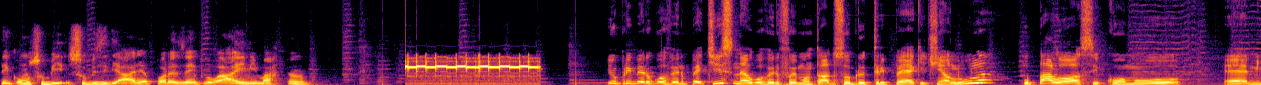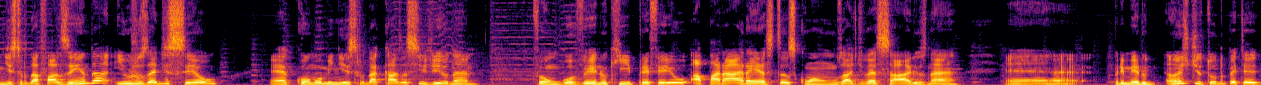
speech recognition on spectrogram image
tem como sub, subsidiária, por exemplo, a M. Martin. E o primeiro governo petista, né? O governo foi montado sobre o tripé que tinha Lula, o Palocci como é, ministro da Fazenda e o José Disseu é, como ministro da Casa Civil, né? Foi um governo que preferiu aparar arestas com os adversários, né? É, Primeiro, antes de tudo, o PT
